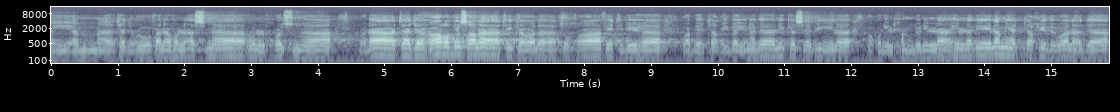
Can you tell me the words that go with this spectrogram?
أيما تدعو فله الأسماء الحسنى ولا تجهر بصلاتك ولا تخافت بها وابتغ بين ذلك سبيلا وقل الحمد لله الذي لم يتخذ ولدا.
